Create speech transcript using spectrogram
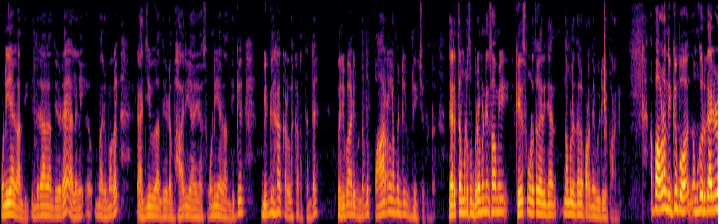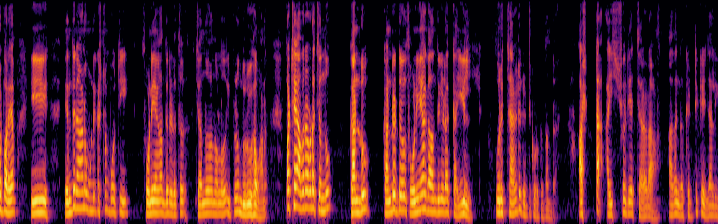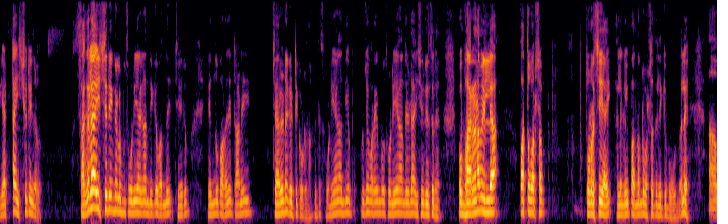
സോണിയാഗാന്ധി ഇന്ദിരാഗാന്ധിയുടെ അല്ലെങ്കിൽ മരുമകൾ രാജീവ് ഗാന്ധിയുടെ ഭാര്യയായ സോണിയാഗാന്ധിക്ക് വിഗ്രഹ കള്ളക്കടത്തിന്റെ പരിപാടി ഉണ്ടെന്ന് പാർലമെന്റിൽ ഉന്നയിച്ചിട്ടുണ്ട്. നേരത്തെ നമ്മുടെ സുബ്രഹ്മണ്യ സ്വാമി കേസ് കൊടുത്ത കാര്യം ഞാൻ നമ്മൾ ഇന്നലെ പറഞ്ഞ വീഡിയോയിൽ പറഞ്ഞു. അപ്പോൾ അവിടെ നിൽക്കുമ്പോൾ നമുക്കൊരു കാര്യം കൂടെ പറയാം. ഈ എന്തിനാണ് ഉണ്ണികൃഷ്ണൻ പോറ്റി സോണിയാഗാന്ധിയുടെ അടുത്ത് ചെന്നതെന്നുള്ളത് ഇപ്പോഴും ദുരൂഹമാണ്. പക്ഷേ അവരവിടെ ചെന്നു കണ്ടു. കണ്ടിട്ട് സോണിയാഗാന്ധിയുടെ കയ്യിൽ ഒരു ചരട് കെട്ടിക്കൊടുക്കുന്നുണ്ട്. അഷ്ട ഐശ്വര്യ ചരടാണ്. അതങ്ങ് കെട്ടിക്കഴിഞ്ഞാൽ എട്ട് ഐശ്വര്യങ്ങളും സകല ഐശ്വര്യങ്ങളും സോണിയാഗാന്ധിക്ക് വന്ന് ചേരും എന്ന് പറഞ്ഞിട്ടാണ് ഈ ചരട് കെട്ടിക്കൊടുത്തത്. പിന്നെ സോണിയാഗാന്ധിയെ കുറിച്ച് പറയുമ്പോൾ സോണിയാഗാന്ധിയുടെ ഐശ്വര്യത്തിന് ഇപ്പോൾ ഭരണമില്ല പത്ത് വർഷം തുടർച്ചയായി അല്ലെങ്കിൽ പന്ത്രണ്ട് വർഷത്തിലേക്ക് പോകുന്നു അല്ലേ?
